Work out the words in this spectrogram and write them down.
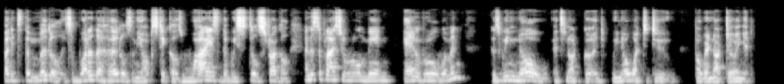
but it's the middle. It's what are the hurdles and the obstacles? Why is that we still struggle? And this applies to rural men and rural women because we know it's not good. We know what to do, but we're not doing it.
